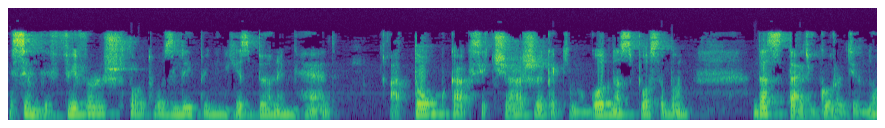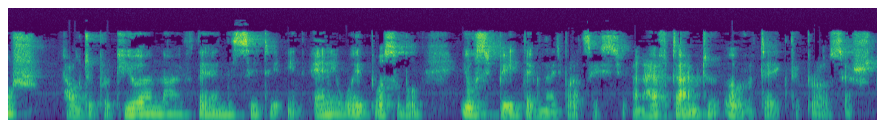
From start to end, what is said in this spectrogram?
A single feverish thought was leaping in his burning head о том, как сейчас же, каким угодно способом достать в городе нож, how to procure a knife there in the city in any way possible и успеть догнать процессию, and have time to overtake the procession.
